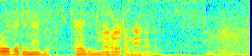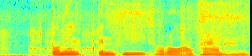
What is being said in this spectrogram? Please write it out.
รอเขาตรงนี้บ่ข้าวตรงนี้ เอบ่อรอตรงนี้เลยครับ ตัวนี้เป็นที่เขารอเอาข้าวนะคะนี่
